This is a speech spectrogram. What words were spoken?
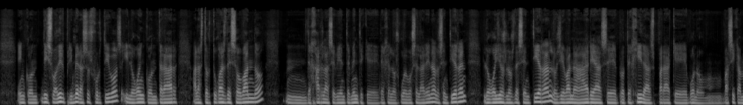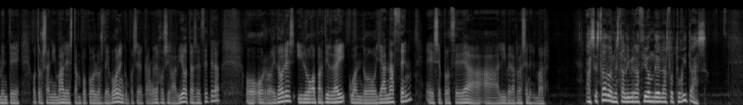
disuadir primero a esos furtivos y luego encontrar a las tortugas desobando Mm, dejarlas evidentemente que dejen los huevos en la arena, los entierren, luego ellos los desentierran, los llevan a áreas eh, protegidas para que, bueno, básicamente otros animales tampoco los devoren, como ser cangrejos y gaviotas, etcétera, o, roedores, y luego a partir de ahí, cuando ya nacen, eh, se procede a liberarlas en el mar. ¿Has estado en esta liberación de las tortuguitas?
